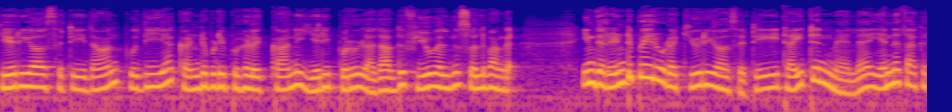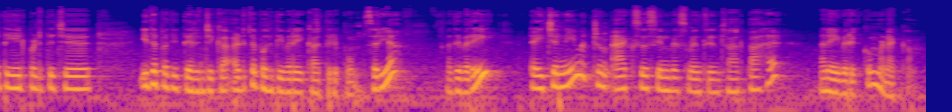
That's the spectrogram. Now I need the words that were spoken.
க்யூரியாசிட்டி தான் புதிய கண்டுபிடிப்புகளுக்கான எரிபொருள் அதாவது ஃபியூவல்னு சொல்லுவாங்க. இந்த ரெண்டு பேரோட க்யூரியாசிட்டி டைட்டன் மேலே என்ன தாக்கத்தை ஏற்படுத்துச்சு? இதை பற்றி தெரிஞ்சுக்க அடுத்த பகுதி வரை காத்திருப்போம். சரியா? அதுவரை டைச்சென்னை மற்றும் ஆக்சிஸ் இன்வெஸ்ட்மெண்ட்ஸின் சார்பாக அனைவருக்கும் வணக்கம்.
